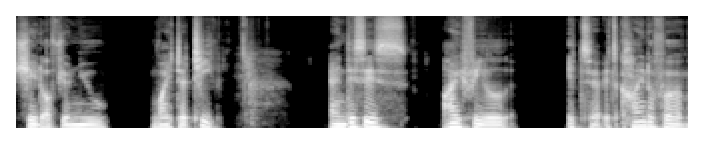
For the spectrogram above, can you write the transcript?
shade of your new whiter teeth. And this is, I feel, it's a, it's kind of a,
